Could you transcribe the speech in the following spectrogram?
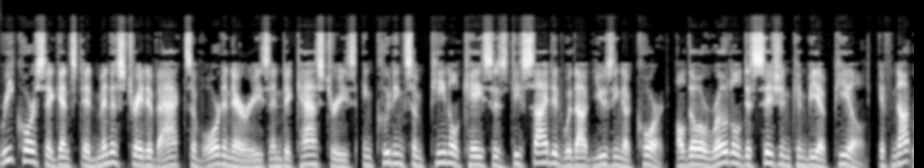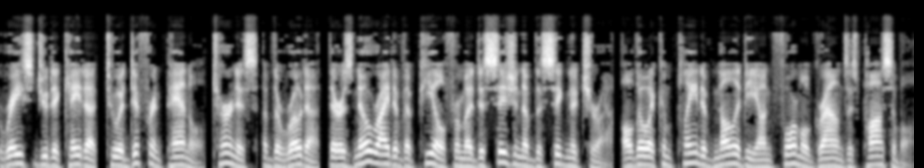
Recourse against administrative acts of ordinaries and dicasteries including some penal cases decided without using a court, although a rotal decision can be appealed, if not res judicata, to a different panel turnus of the rota, there is no right of appeal from a decision of the signatura, although a complaint of nullity on formal grounds is possible.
